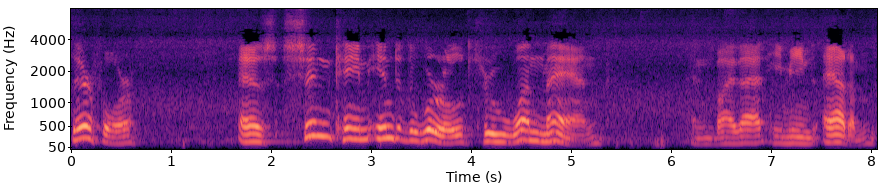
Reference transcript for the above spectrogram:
Therefore, as sin came into the world through one man, and by that he means Adam,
